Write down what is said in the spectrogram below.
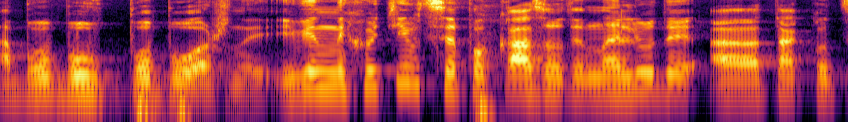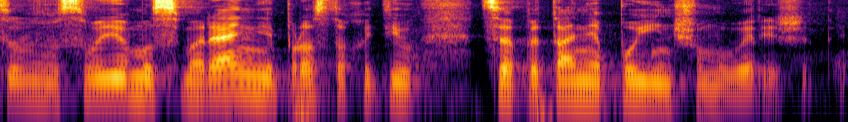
або був побожний. І він не хотів це показувати на люди, а так, от в своєму смиренні, просто хотів це питання по-іншому вирішити.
